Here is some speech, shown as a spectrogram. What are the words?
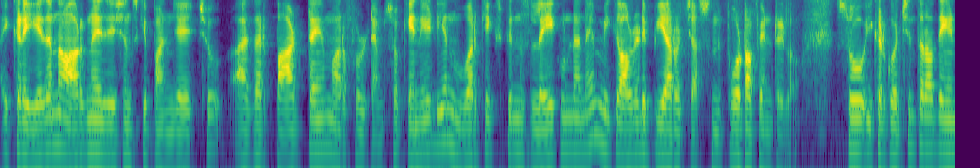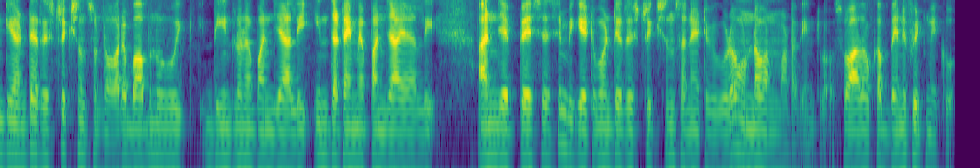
ఇక్కడ ఏదైనా ఆర్గనైజేషన్స్కి పనిచేయచ్చు other part time or full time so Canadian work experience లేకుండానే మీకు ఆల్రెడీ పిఆర్ వచ్చేస్తుంది పోర్ట్ ఆఫ్ ఎంట్రీలో సో ఇక్కడికి వచ్చిన తర్వాత ఏంటి అంటే రిస్ట్రిక్షన్స్ ఉండవు అరే బాబు నువ్వు దీంట్లోనే పని చేయాలి ఇంత టైమే పని చేయాలి అని చెప్పేసి మీకు ఎటువంటి రిస్ట్రిక్షన్స్ అనేటివి కూడా ఉండవు అనమాట దీంట్లో. సో అదొక బెనిఫిట్ మీకు.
